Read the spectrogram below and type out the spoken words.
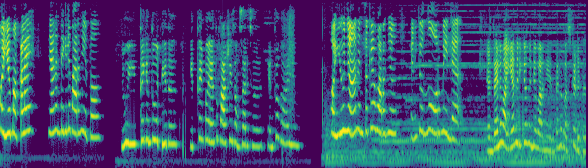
അയ്യോ മക്കളെ ഞാൻ എന്തെങ്കിലും പറഞ്ഞു ഇപ്പോ? അയ്യോ ഇക്കയ്ക്ക് എന്തോ പറ്റിയത്? ഇത്ത ഇപ്പൊ ഏത് ഭാഷയിൽ സംസാരിച്ചത്? എന്തോ കാര്യം? അയ്യോ ഞാൻ എന്തൊക്കെയാ പറഞ്ഞു? എനിക്കൊന്നും ഓർമ്മയില്ല. എന്തായാലും വയ്യാതിരിക്കുമെന്ന് ഇനി പറഞ്ഞു. എന്തായാലും റെസ്റ്റ് എടുക്ക്.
